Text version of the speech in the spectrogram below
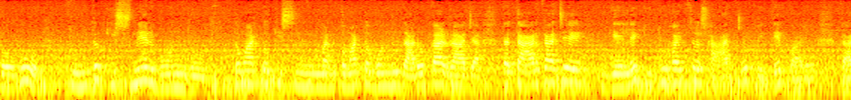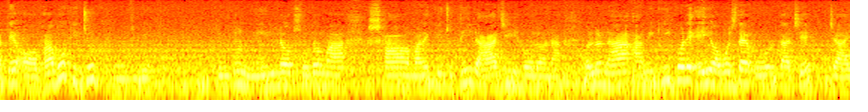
প্রভু, তুমি তো কৃষ্ণের বন্ধু। তোমার তো কৃষ্ণ মানে তোমার তো বন্ধু দ্বারকার রাজা। তা তার কাছে গেলে কিছু হয়তো সাহায্য পেতে পারো। তাতে অভাবও কিছু বুঝবে কিন্তু নীললোক সুদমা মানে কিছুতেই রাজি হলো না। বলল, না, আমি কি করে এই অবস্থায় ওর কাছে যাই?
